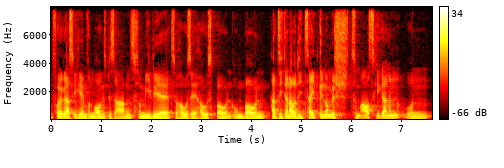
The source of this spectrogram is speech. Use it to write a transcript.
Vollgas gegeben von morgens bis abends, Familie, zu Hause, Haus bauen, umbauen. Hat sich dann aber die Zeit genommen, ist zum Arzt gegangen und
